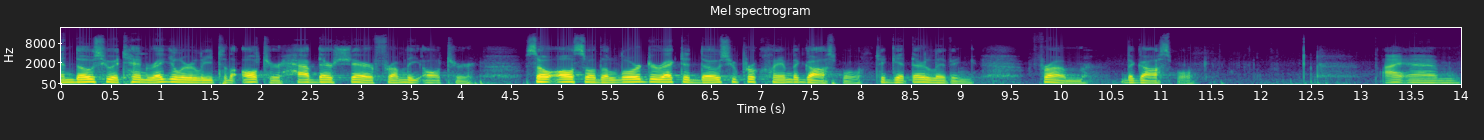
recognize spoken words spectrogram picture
and those who attend regularly to the altar have their share from the altar. So also the Lord directed those who proclaim the gospel to get their living from the gospel. I am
